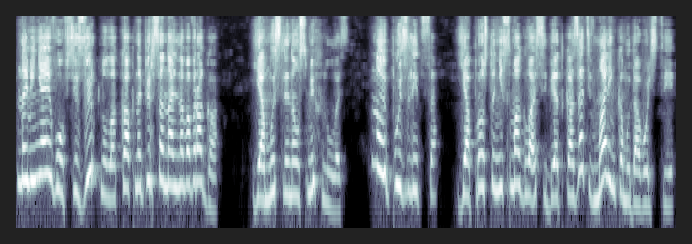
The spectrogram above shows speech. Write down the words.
На меня и вовсе зыркнула, как на персонального врага. Я мысленно усмехнулась. Ну и пусть злится. Я просто не смогла себе отказать в маленьком удовольствии.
